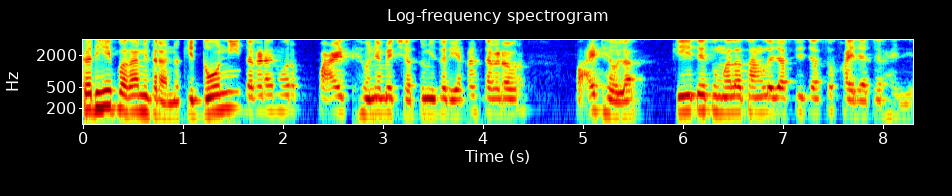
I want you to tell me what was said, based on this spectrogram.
कधीही बघा मित्रांनो की दोन्ही दगडांवर पाय ठेवण्यापेक्षा तुम्ही जर एकाच दगडावर पाय ठेवला की ते तुम्हाला चांगलं जास्तीत जास्त फायद्याचं राहील.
